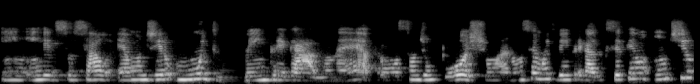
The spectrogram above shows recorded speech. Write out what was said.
em, em, rede social é um dinheiro muito bem empregado, né? A promoção de um post, um anúncio é muito bem empregado, porque você tem um, um tiro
